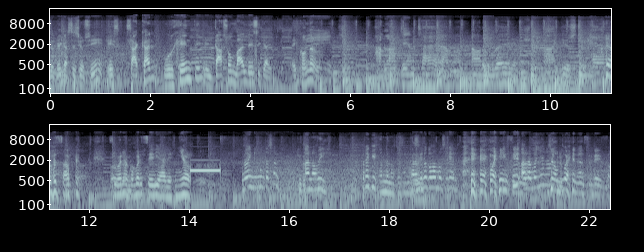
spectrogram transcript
Lo que hay que hacer sí o sí es sacar urgente el tazón balde ese que hay. Esconderlo. I'm locked in tight, I'm out of range. I used to carry Vamos a ver si van a comer cereales, mierda. No hay ningún tazón. Ah, no vi. ¿Para qué esconden los tazones? Para que no comamos cereal. Buenísimo. Y fui a la mañana- No pueden hacer eso.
